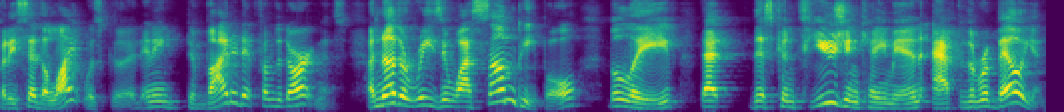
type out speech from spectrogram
But he said the light was good, and he divided it from the darkness. Another reason why some people believe that this confusion came in after the rebellion.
